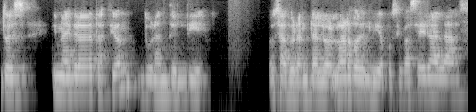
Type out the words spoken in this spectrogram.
Entonces, una hidratación durante el día o sea, durante lo largo del día, pues si vas a ir a, las,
